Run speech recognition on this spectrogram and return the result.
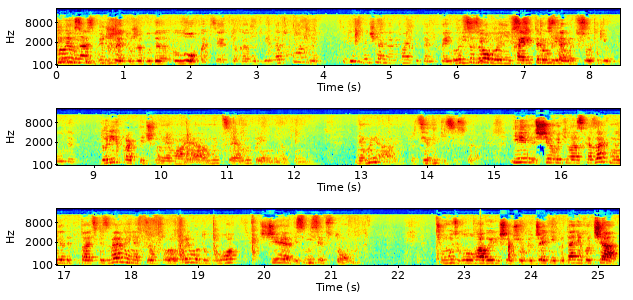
коли в нас бюджет вже буде лопатися, як то кажуть, від надходжень, тоді, звичайно, немає питань. Хай коли 200, все зроблені, хай 300% буде. Доріг практично немає, а ми це ми премії отримуємо. Не ми, а працівники сільської ради. І ще хотіла сказати, моє депутатське звернення з цього приводу було ще десь місяць тому. Чомусь голова вирішив, що бюджетні питання, хоча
